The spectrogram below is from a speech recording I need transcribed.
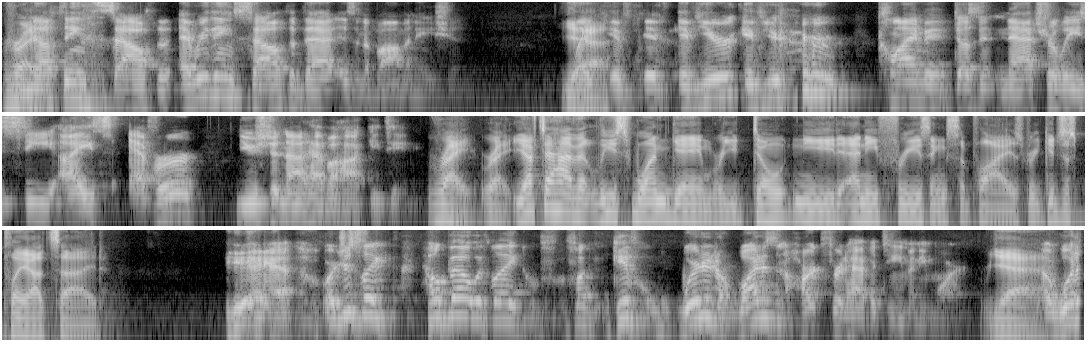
Right. Nothing south of everything south of that is an abomination. Yeah. Like if if if your if your climate doesn't naturally see ice ever, you should not have a hockey team. right, right. You have to have at least one game where you don't need any freezing supplies, where you could just play outside. Yeah, yeah. Or just like help out with like fuck, give. Where did why doesn't Hartford have a team anymore? Yeah. Uh, what?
